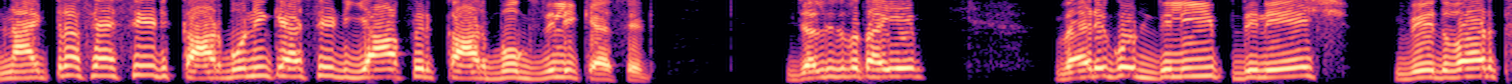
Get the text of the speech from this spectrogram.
nitrous acid, carbonic acid या फिर कार्बोक्सिलिक एसिड। जल्दी से बताइए। वेरी गुड दिलीप, दिनेश, वेदवर्थ।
